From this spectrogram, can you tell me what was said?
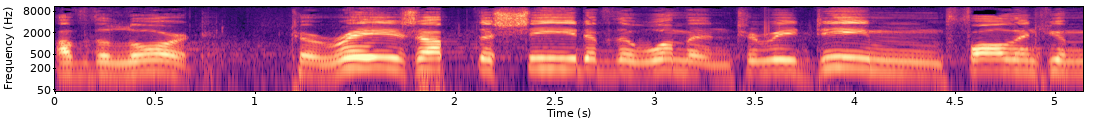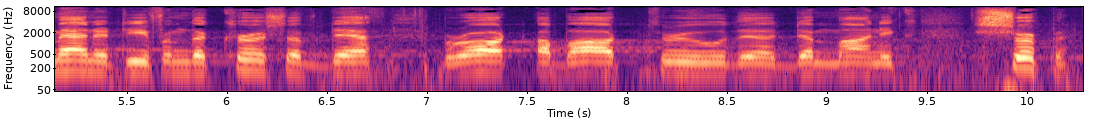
of the Lord to raise up the seed of the woman, to redeem fallen humanity from the curse of death brought about through the demonic serpent.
